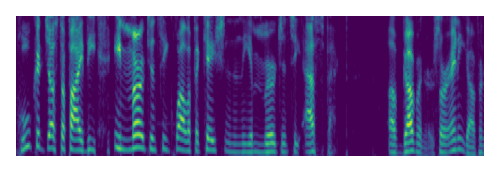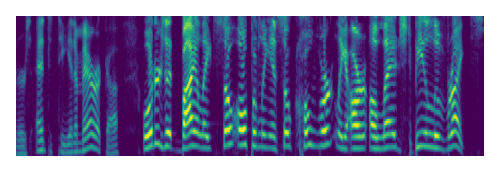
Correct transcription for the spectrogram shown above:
who could justify the emergency qualification and the emergency aspect of governors or any governor's entity in America? Orders that violate so openly and so covertly our alleged Bill of Rights.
